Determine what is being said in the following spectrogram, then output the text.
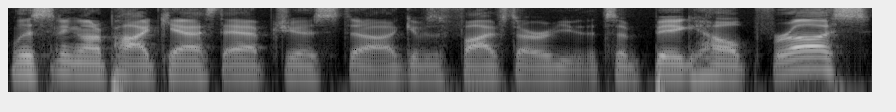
listening on a podcast app, just uh, give us a five star review. That's a big help for us.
